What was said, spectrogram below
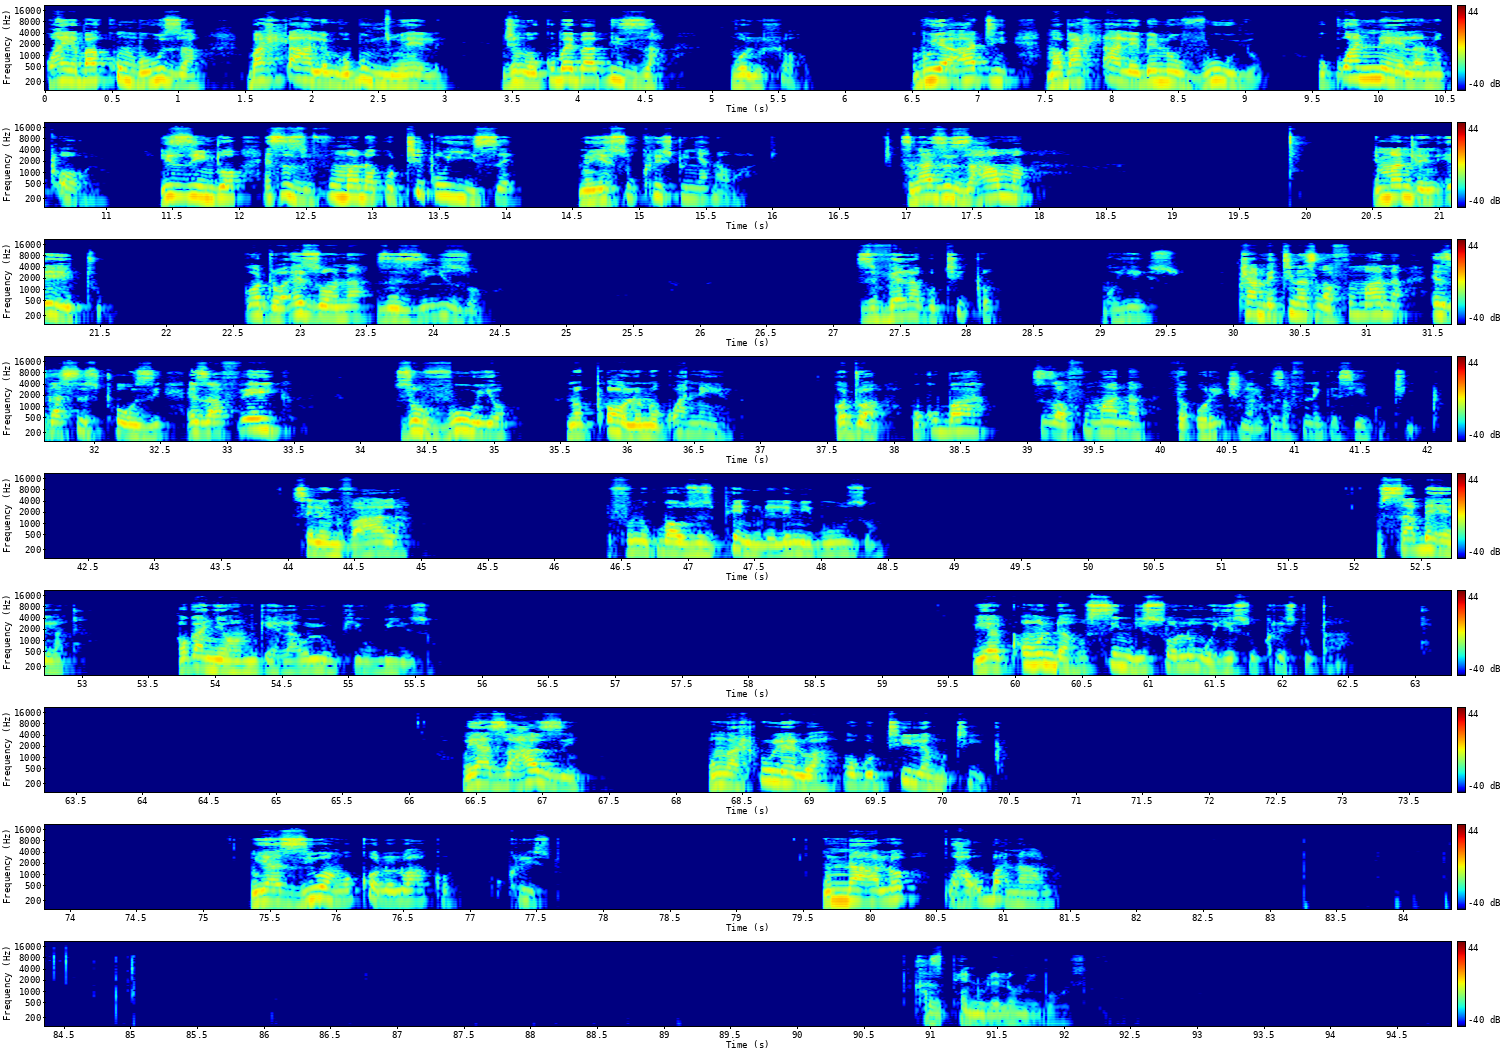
kwaye bakhumbuza bahlale ngobungcwele njengokuba ebabiza ngolu hlobo ubuye athi mabahlale benovuyo ukwanela noxolo izinto esizifumana kuthixo uyise noyesu kristu unyana wakhe singazizama emandleni ethu kodwa ezona zizizo zivela kuthixo ngoyesu mhlawumbi thina singafumana ezikasisithozi ezafake zovuyo noxolo nokwanela kodwa ukuba sizawufumana the original kuzawufuneke siye kuthixo sele ndivala ndifuna ukuba uzuziphendule le mibuzo usabela okanye wamkela uluphi ubizo uyaqonda usindiso olunguyesu kristu qha uyazazi ungahlulelwa okuthile nguthixo uyaziwa ngokholo lwakho kukristu unalo kwa uba nalo khaziphendule loo mibuzo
